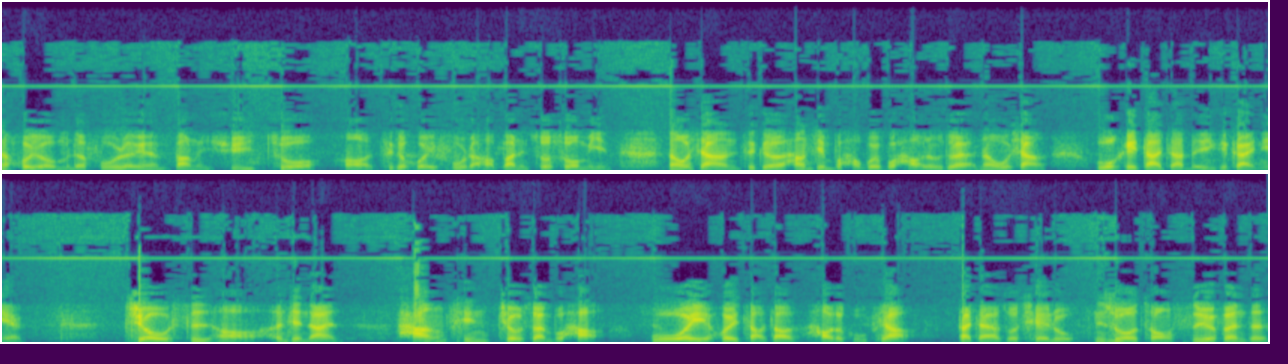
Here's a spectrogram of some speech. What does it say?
那会有我们的服务人员帮你去做哦，这个回复的哈，帮你做说明。那我想这个行情不好归不好，对不对？那我想我给大家的一个概念就是哦，很简单，行情就算不好，我也会找到好的股票，大家要做切入。你说从四月份的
